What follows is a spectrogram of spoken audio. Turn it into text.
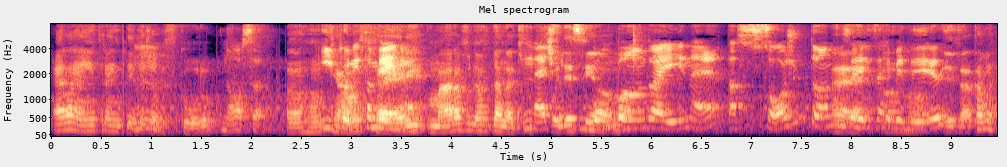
ela entra em Desejo Obscuro. Nossa, Aham, que é Hum. Ícone uma também, série né? maravilhosa da Netflix. Foi Netflix desse ano. bombando aí, né? Tá só juntando os É, ex-RBDs. Exatamente.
